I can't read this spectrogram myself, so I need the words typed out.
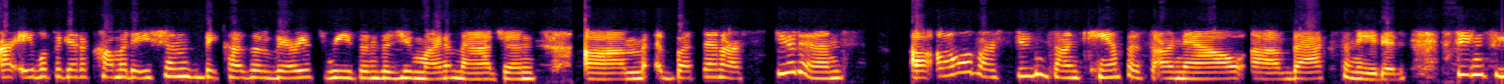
are able to get accommodations because of various reasons, as you might imagine. Um, but then our students uh, all of our students on campus are now uh, vaccinated. Students who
